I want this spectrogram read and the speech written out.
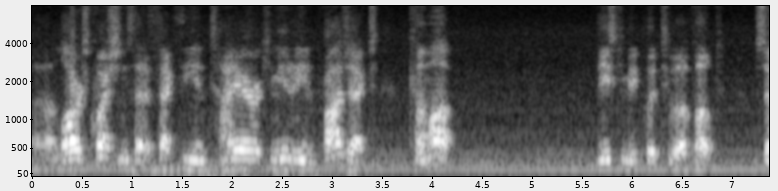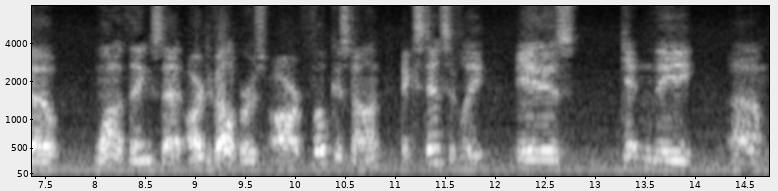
uh, large questions that affect the entire community and project come up, these can be put to a vote. So one of the things that our developers are focused on extensively is getting the um,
